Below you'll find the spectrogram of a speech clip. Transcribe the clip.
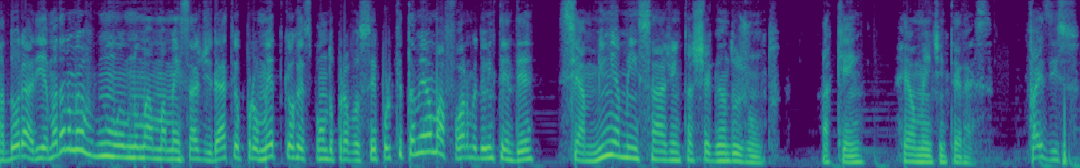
Adoraria. Manda no meu, numa mensagem direta, eu prometo que eu respondo para você, porque também é uma forma de eu entender se a minha mensagem está chegando junto a quem realmente interessa. Faz isso.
